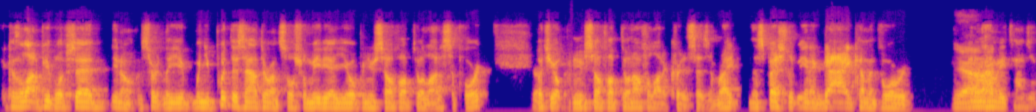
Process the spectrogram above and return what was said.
because a lot of people have said, you know, certainly you, when you put this out there on social media, you open yourself up to a lot of support, sure. but you open yourself up to an awful lot of criticism, right? Especially being a guy coming forward. Yeah, I don't know how many times I've,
